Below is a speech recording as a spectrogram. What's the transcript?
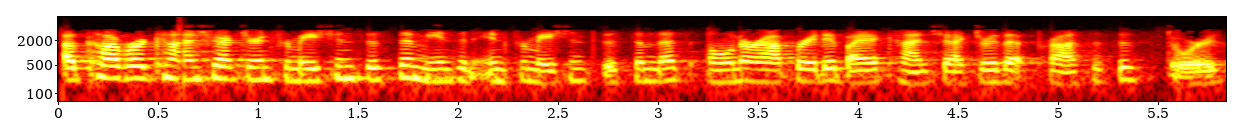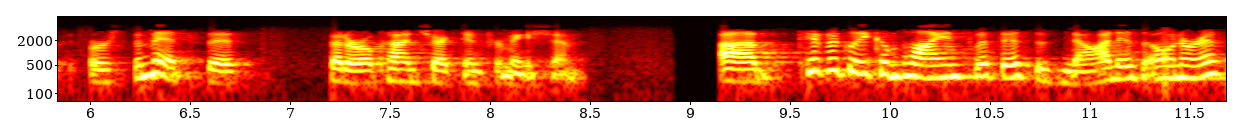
A covered contractor information system means an information system that's owned or operated by a contractor that processes, stores, or submits this federal contract information. Um, typically, compliance with this is not as onerous.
